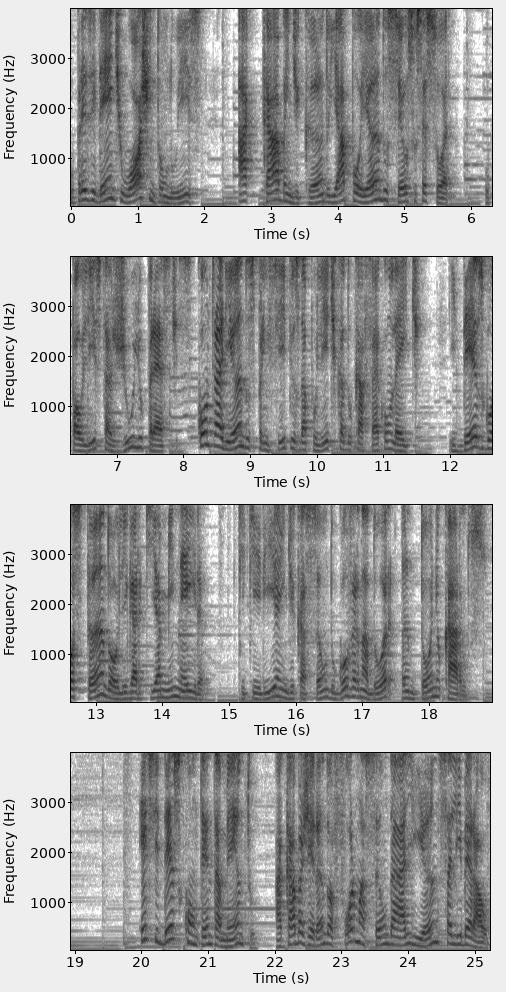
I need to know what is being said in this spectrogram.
O presidente Washington Luiz acaba indicando e apoiando seu sucessor, o paulista Júlio Prestes, contrariando os princípios da política do café com leite e desgostando a oligarquia mineira, que queria a indicação do governador Antônio Carlos. Esse descontentamento acaba gerando a formação da Aliança Liberal,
